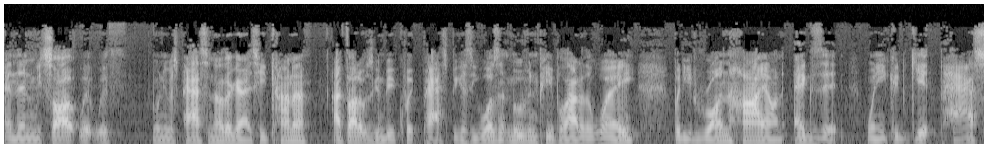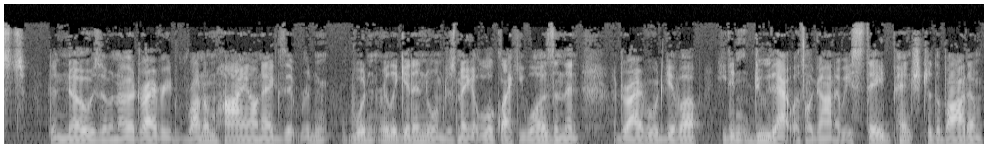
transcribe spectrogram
and then we saw it with, with when he was passing other guys. He kind of I thought it was going to be a quick pass because he wasn't moving people out of the way, but he'd run high on exit when he could get past the nose of another driver. He'd run him high on exit, wouldn't, wouldn't really get into him, just make it look like he was, and then a driver would give up. He didn't do that with Logano. He stayed pinched to the bottom,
